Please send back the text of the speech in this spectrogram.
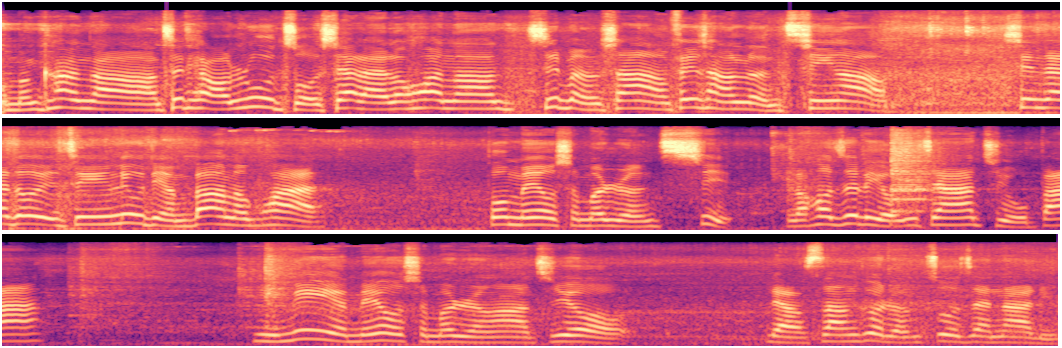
我们看呐这条路走下来的话呢，基本上非常冷清啊。现在都已经六点半了，快都没有什么人气。然后这里有一家酒吧，里面也没有什么人啊，只有两三个人坐在那里，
